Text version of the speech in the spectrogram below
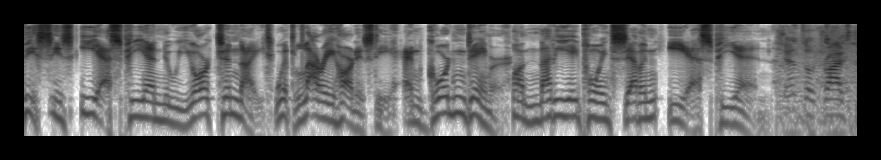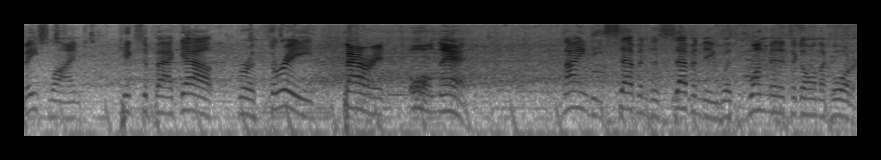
This is ESPN New York Tonight with Larry Hardesty and Gordon Damer on 98.7 ESPN. Genzo drives baseline, kicks it back out for a three. Barrett all net. 97 to 70 with one minute to go in the quarter.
